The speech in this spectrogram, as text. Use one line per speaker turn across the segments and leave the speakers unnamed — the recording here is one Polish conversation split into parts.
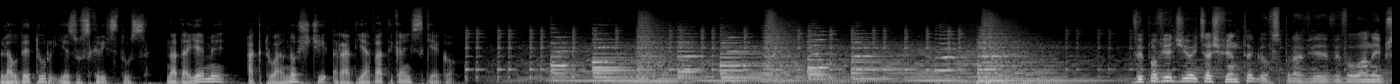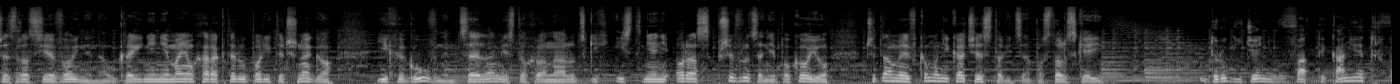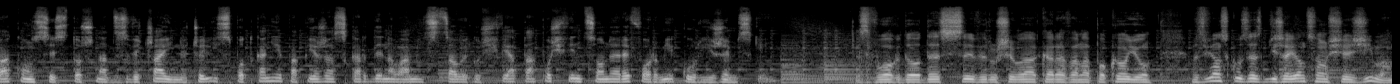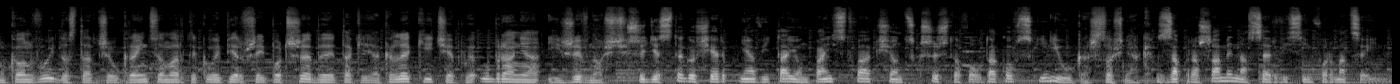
Laudetur Jezus Chrystus. Nadajemy aktualności Radia Watykańskiego.
Wypowiedzi Ojca Świętego w sprawie wywołanej przez Rosję wojny na Ukrainie nie mają charakteru politycznego. Ich głównym celem jest ochrona ludzkich istnień oraz przywrócenie pokoju, czytamy w komunikacie Stolicy Apostolskiej.
Drugi dzień w Watykanie trwa konsystosz nadzwyczajny, czyli spotkanie papieża z kardynałami z całego świata poświęcone reformie kurii rzymskiej.
Z Włoch do Odessy wyruszyła karawana pokoju. W związku ze zbliżającą się zimą konwój dostarczy Ukraińcom artykuły pierwszej potrzeby, takie jak leki, ciepłe ubrania i żywność.
30 sierpnia witają Państwa ksiądz Krzysztof Ołdakowski
i Łukasz Sośniak.
Zapraszamy na serwis informacyjny.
